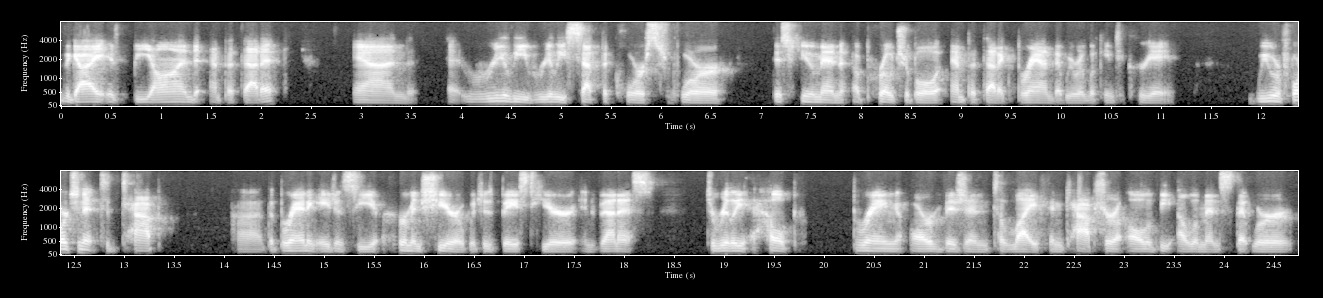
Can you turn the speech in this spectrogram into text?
The guy is beyond empathetic and really, really set the course for this human, approachable, empathetic brand that we were looking to create. We were fortunate to tap uh, the branding agency Herman Scheer, which is based here in Venice, to really help bring our vision to life and capture all of the elements that were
